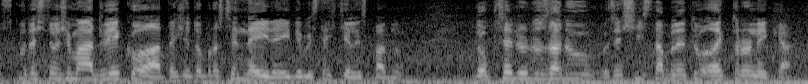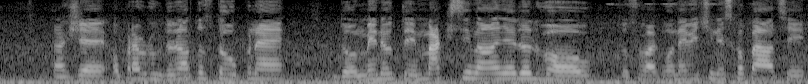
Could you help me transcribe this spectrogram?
skutečně, že má dvě kola, takže to prostě nejde, kdybyste chtěli spadnout. Dopředu, dozadu řeší stabilitu elektronika. Takže opravdu, kdo na to stoupne do minuty, maximálně do dvou, to jsou jako největší neschopáci,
